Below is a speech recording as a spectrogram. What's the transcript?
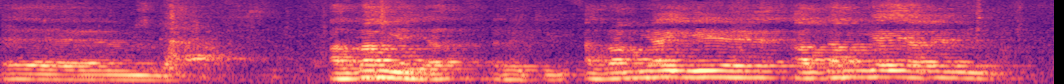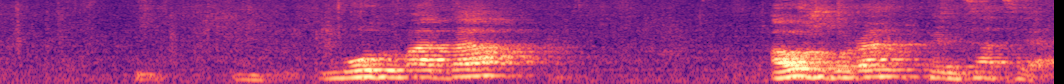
eh, aldamiaiarekin. Aldamiai, aldamiaiaren modu bat da haus goran pentsatzea.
